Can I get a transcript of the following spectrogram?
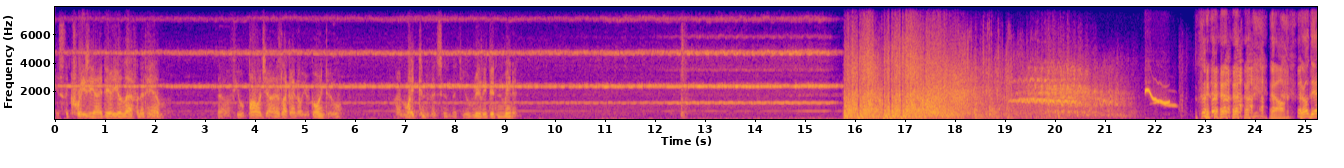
It's the crazy idea you're laughing at him. Now, if you apologize like I know you're going to, I might convince him that you really didn't mean it. Ja, ja Det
